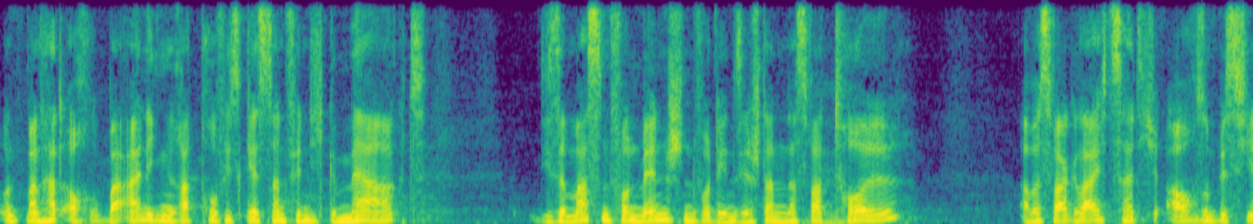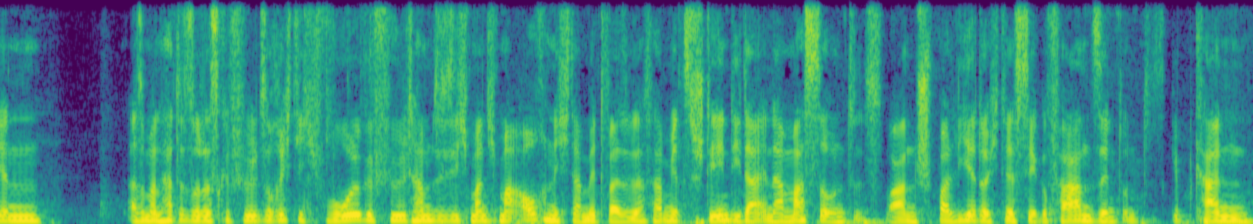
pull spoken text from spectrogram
und man hat auch bei einigen Radprofis gestern, finde ich, gemerkt, diese Massen von Menschen, vor denen sie standen, das war toll, aber es war gleichzeitig auch so ein bisschen, also man hatte so das Gefühl, so richtig wohlgefühlt haben sie sich manchmal auch nicht damit, weil sie gesagt haben, jetzt stehen die da in der Masse und es war ein Spalier, durch das sie gefahren sind und es gibt keinen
